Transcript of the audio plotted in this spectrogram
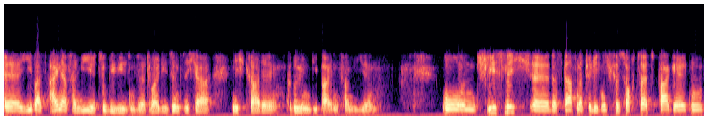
äh, jeweils einer Familie zugewiesen wird, weil die sind sicher nicht gerade grün, die beiden Familien. Und schließlich, äh, das darf natürlich nicht fürs Hochzeitspaar gelten,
